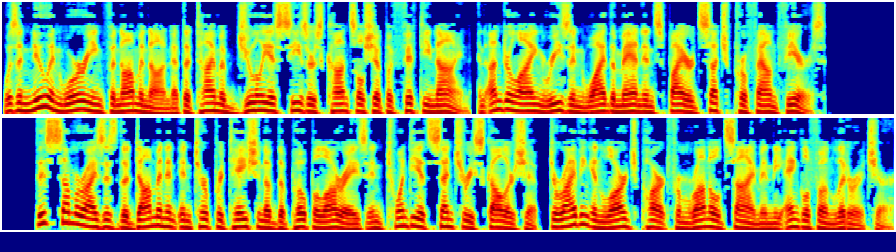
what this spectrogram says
was a new and worrying phenomenon at the time of Julius Caesar's consulship of 59, an underlying reason why the man inspired such profound fears. This summarizes the dominant interpretation of the populares in 20th-century scholarship, deriving in large part from Ronald Syme in the Anglophone literature.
